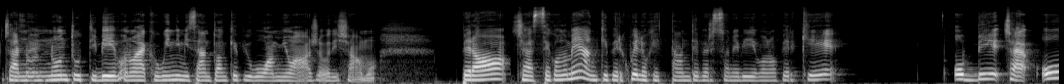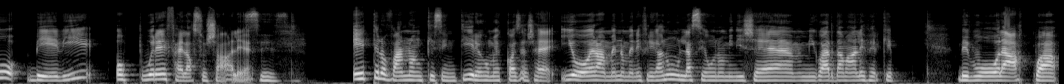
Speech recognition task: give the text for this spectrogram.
cioè Sì. non, non tutti bevono, ecco, quindi mi sento anche più a mio agio, diciamo. Però, cioè, secondo me è anche per quello che tante persone bevono, perché o, be- cioè, o bevi oppure fai la sociale. Sì, sì. E te lo fanno anche sentire come cosa, cioè io ora a me non me ne frega nulla se uno mi dice eh, mi guarda male perché bevo l'acqua,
